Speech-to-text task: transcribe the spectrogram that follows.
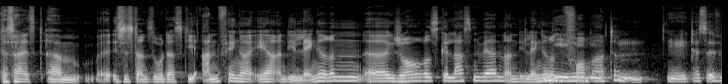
Das heißt, ähm, ist es dann so, dass die Anfänger eher an die längeren äh, Genres gelassen werden, an die längeren nee, Formate? Nee, nee, nee, das ist,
